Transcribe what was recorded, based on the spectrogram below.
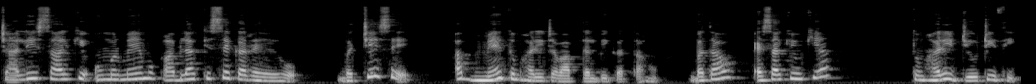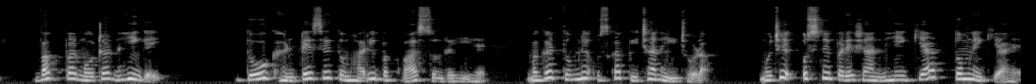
चालीस साल की उम्र में मुकाबला किससे कर रहे हो? बच्चे से? अब मैं तुम्हारी जवाब तलबी करता हूँ। बताओ, ऐसा क्यों किया? तुम्हारी ड्यूटी थी, वक्त पर मोटर नहीं गई। दो घंटे से तुम्हारी बकवास सुन रही है, मगर तुमने उसका पीछा नहीं छोड़ा। मुझे उसने परेशान नहीं किया, तुमने किया है।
